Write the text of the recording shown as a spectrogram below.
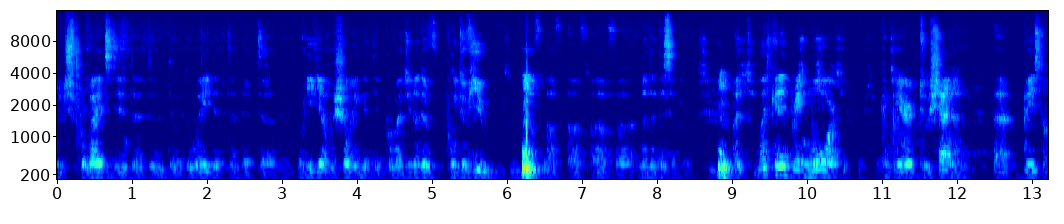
which provides the, the, the, the, way that, that uh, Olivia was showing that it provides another point of view of, of, of, of uh, another discipline. But what can it bring more compared to Shannon uh, based on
